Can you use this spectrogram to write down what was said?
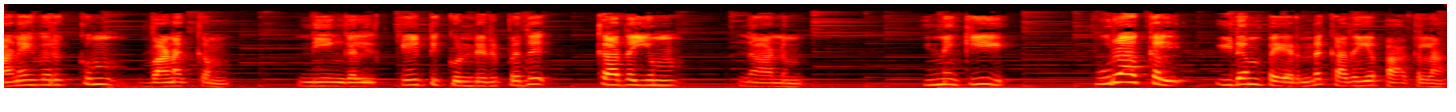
அனைவருக்கும் வணக்கம். நீங்கள் கேட்டுக்கொண்டிருப்பது கதையும் நானும். இன்னைக்கு புறாக்கள் இடம்பெயர்ந்த கதையை பார்க்கலாம்.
